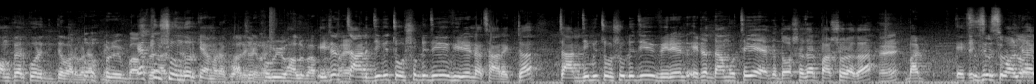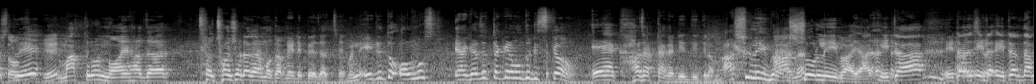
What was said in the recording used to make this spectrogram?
কম্পেয়ার করে দিতে পারবেন আপনি। এত আচ্ছা। সুন্দর ক্যামেরা আচ্ছা, খুবই ভালো ব্যাপার, এটার ভাই। চার জিবি চৌষট্টি জিবি ভেরিয়েন্ট আছে আরেকটা। চার জিবি চৌষট্টি জিবি ভেরিয়েন্ট এটার দাম হচ্ছে দশ হাজার পাঁচশো টাকা। বাট এক্সেসরিজ ওয়ার্ল্ডে আসলে মাত্র নয় হাজার ছয়শো টাকার মতো আপনি এটা পেয়ে যাচ্ছেন। মানে এটা তো অলমোস্ট এক হাজার টাকার মতো ডিসকাউন্ট এক হাজার টাকা দিয়ে দিয়ে দিলাম। আসলেই ভাই আসলেই ভাই। আর এটা এটা আচ্ছা। এটা এটার দাম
